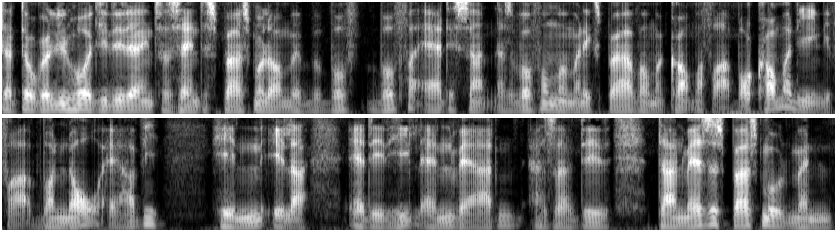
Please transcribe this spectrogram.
der dukker lige hurtigt det der interessante spørgsmål om, hvor, hvorfor er det sådan? Altså, hvorfor må man ikke spørge, hvor man kommer fra? Hvor kommer de egentlig fra? Hvornår er vi henne? Eller er det et helt anden verden? Altså, det, der er en masse spørgsmål, man,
